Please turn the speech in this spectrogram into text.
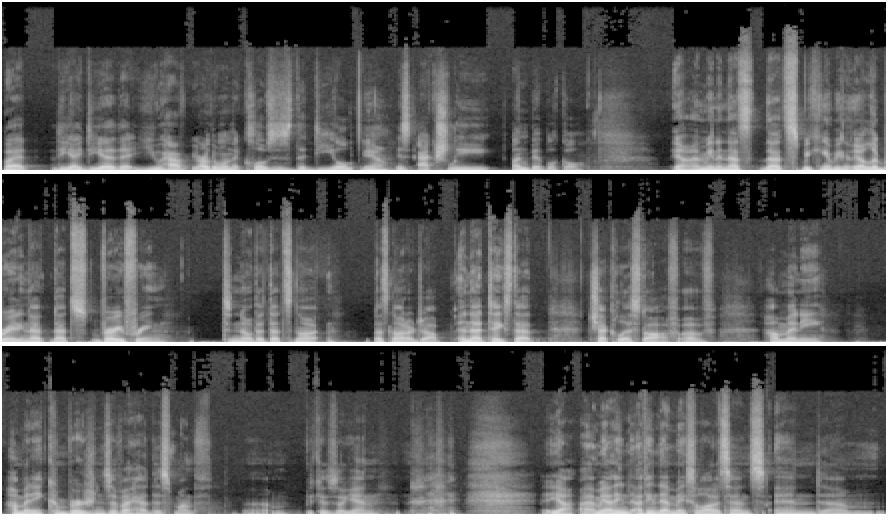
But the idea that you have are the one that closes the deal Yeah. is actually unbiblical. Yeah, I mean, and that's that's speaking of being yeah, liberating. That that's very freeing to know that that's not that's not our job, and that takes that checklist off of how many how many conversions have I had this month? Um, because again, yeah, I mean, I think I think that makes a lot of sense, and um,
